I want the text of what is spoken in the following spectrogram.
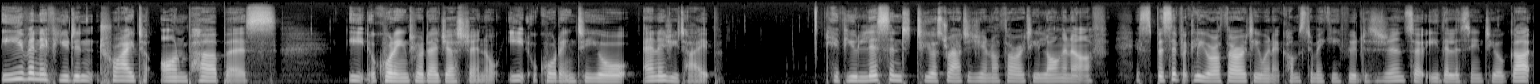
even if you didn't try to on purpose eat according to your digestion or eat according to your energy type, if you listened to your strategy and authority long enough, specifically your authority when it comes to making food decisions, so either listening to your gut,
